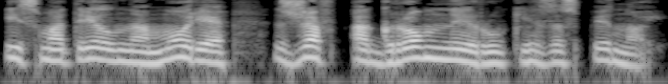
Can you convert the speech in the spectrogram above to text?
и смотрел на море, сжав огромные руки за спиной.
